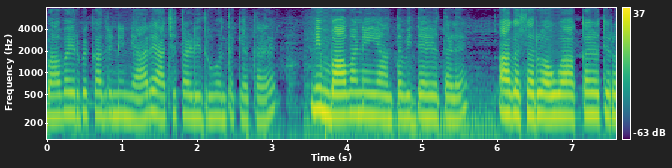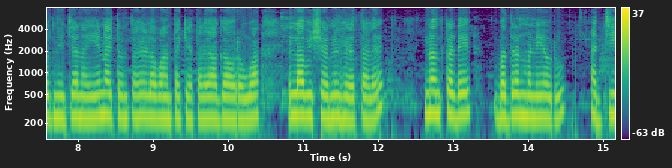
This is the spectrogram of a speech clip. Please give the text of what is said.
ಭಾವ ಇರಬೇಕಾದ್ರೆ ನಿನ್ನ ಯಾರೇ ಆಚೆ ತಳ್ಳಿದ್ರು? ಅಂತ ಕೇಳ್ತಾಳೆ. ನಿಮ್ಮ ಭಾವನೆಯ? ಅಂತ ವಿದ್ಯಾ ಹೇಳ್ತಾಳೆ. ಆಗ ಸರು, ಅವ್ವ, ಅಕ್ಕ ಹೇಳ್ತಿರೋದು ನಿಜಾನಾ? ಏನಾಯಿತು ಅಂತ ಹೇಳವ್ವ ಅಂತ ಕೇಳ್ತಾಳೆ. ಆಗ ಅವರವ್ವ ಎಲ್ಲ ವಿಷಯನೂ ಹೇಳ್ತಾಳೆ. ಇನ್ನೊಂದು ಕಡೆ ಭದ್ರನ ಮನೆಯವರು, ಅಜ್ಜಿ,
